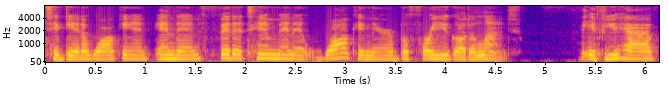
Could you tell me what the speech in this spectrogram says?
to get a walk in and then fit a 10 minute walk in there before you go to lunch. If you have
